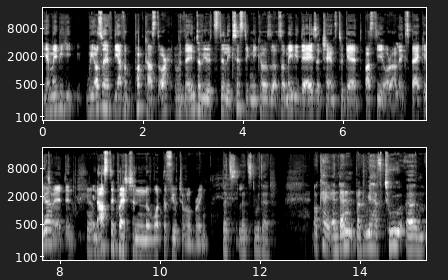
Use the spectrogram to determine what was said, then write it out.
yeah, maybe we also have the other podcast, or with the interview, it's still existing, Nico. So, so maybe there is a chance to get Basti or Alex back into yeah. it and, yeah. and ask the question of what the future will bring. Let's let's do that. Okay, and then but we have two, um,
